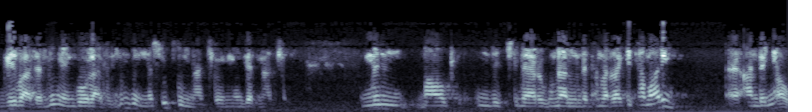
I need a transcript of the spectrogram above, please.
ግብ አይደሉም ወይም ጎል አይደሉም፣ ግን እነሱ ቱል ናቸው መንገድ ናቸው። ምን ማወቅ እንድችል ያደርጉናል እንደ ተመራቂ ተማሪ አንደኛው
